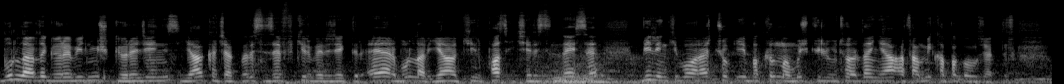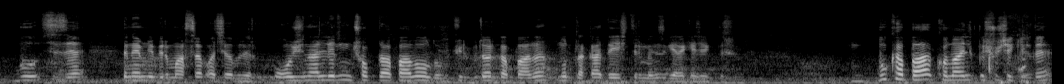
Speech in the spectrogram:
Buralarda görebilmiş göreceğiniz yağ kaçakları size fikir verecektir. Eğer buralar yağ, kir, pas içerisindeyse bilin ki bu araç çok iyi bakılmamış külbütörden yağ atan bir kapak olacaktır. Bu size önemli bir masraf açabilir. Orijinallerinin çok daha pahalı olduğu bu külbütör kapağını mutlaka değiştirmeniz gerekecektir. Bu kapağı kolaylıkla şu şekilde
